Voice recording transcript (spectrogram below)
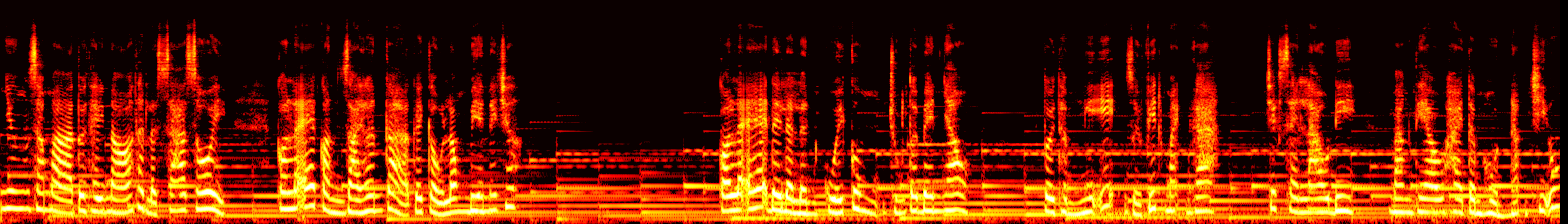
Nhưng sao mà tôi thấy nó thật là xa xôi, có lẽ còn dài hơn cả cây cầu Long Biên đấy chứ. Có lẽ đây là lần cuối cùng chúng tôi bên nhau. Tôi thầm nghĩ rồi vít mạnh ga. Chiếc xe lao đi, mang theo hai tâm hồn nặng trĩu.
